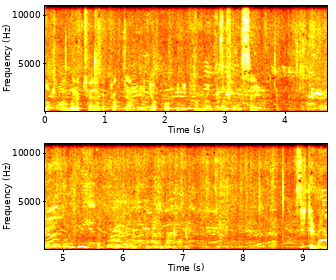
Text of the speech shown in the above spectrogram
Look, I'm going to try and have a crop down here, and you're poking your camera at me. That's what I'm saying. What's he doing?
